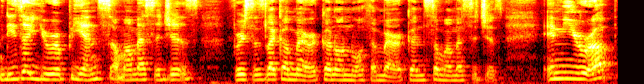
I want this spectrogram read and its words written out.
these are European summer messages versus like American or North American summer messages. In Europe,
